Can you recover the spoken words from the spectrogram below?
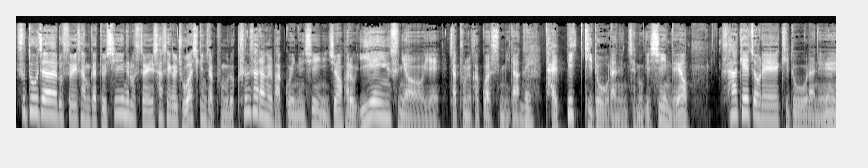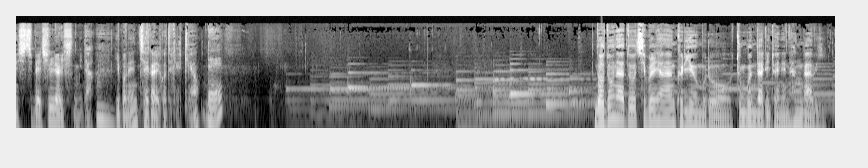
수도자로서의 삶과 또 시인으로서의 사색을 조화시킨 작품으로 큰 사랑을 받고 있는 시인이죠. 바로 이혜인 수녀의 작품을 갖고 왔습니다. 네. 달빛 기도라는 제목의 시인데요. 사계절의 기도라는 시집에 실려 있습니다. 음. 이번엔 제가 읽어드릴게요. 네. 너도 나도 집을 향한 그리움으로 둥근 달이 되는 한가위.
